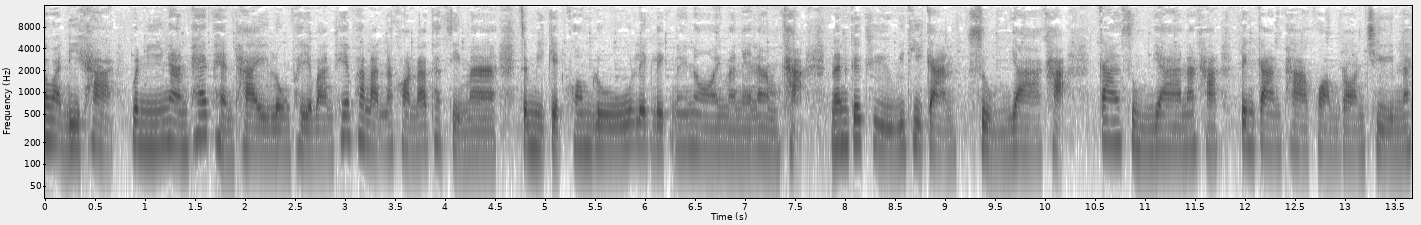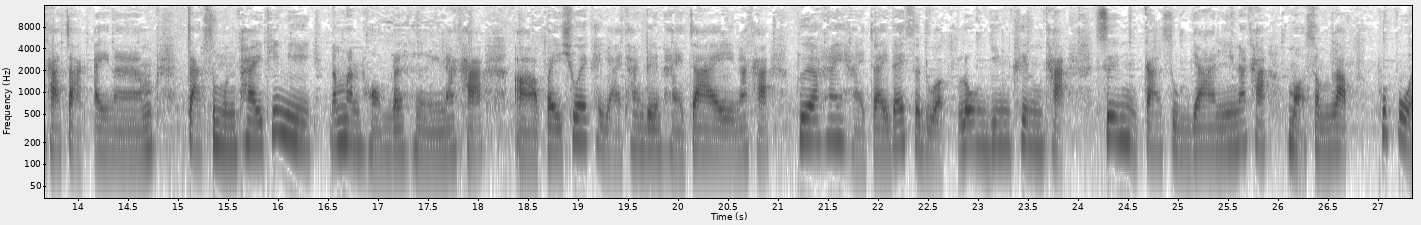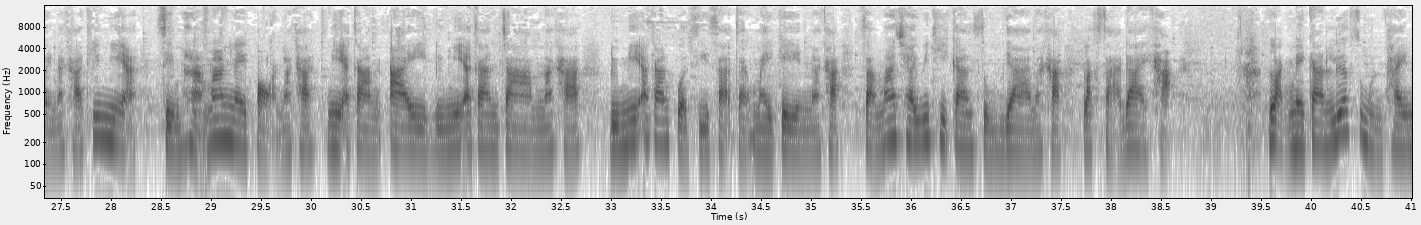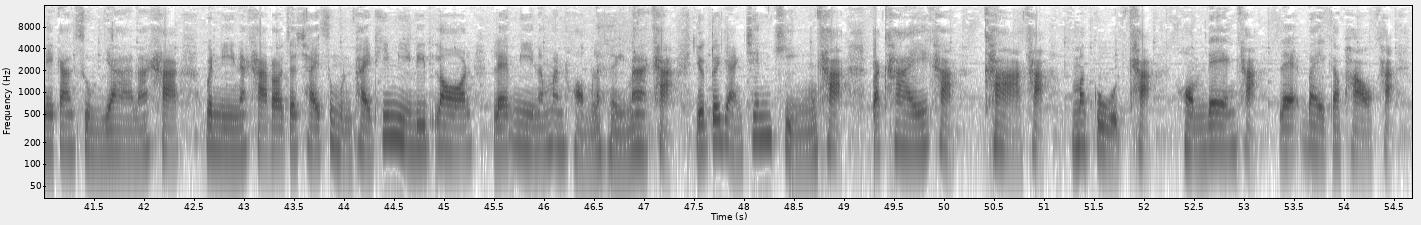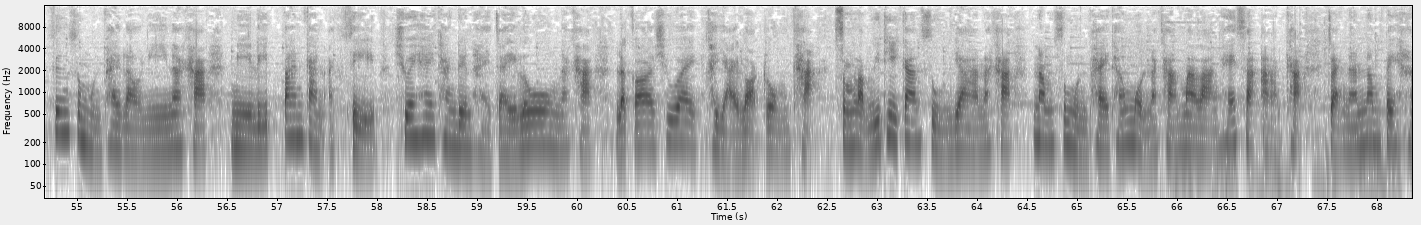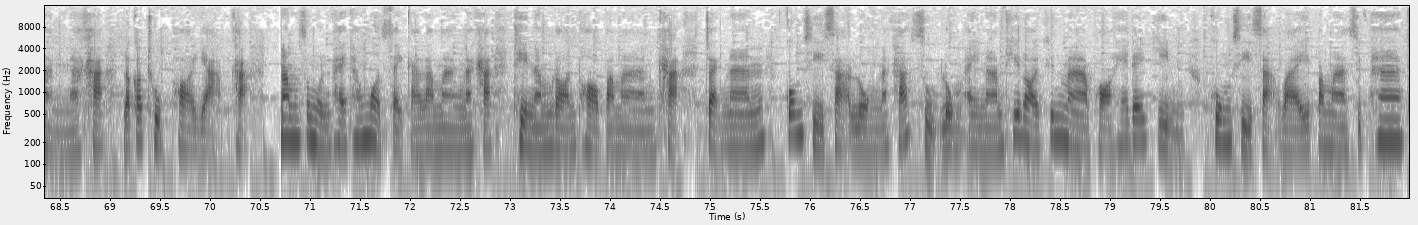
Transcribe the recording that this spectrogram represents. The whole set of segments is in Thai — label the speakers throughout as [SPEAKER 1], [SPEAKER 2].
[SPEAKER 1] สวัสดีค่ะ วันนี้งานแพทย์แผนไทยโรงพยาบาลเทพรัตน์นครราชสีมา จะมีเก็ดความรู้เล็กๆ น้อยๆ มาแนะนำค่ะ นั่นก็คือวิธีการสุ่มยาค่ะ การสุ่มยานะคะ เป็นการพาความร้อนชื้นนะคะ จากไอน้ำจากสมุนไพรที่มีน้ำมันหอมระเหยนะคะไปช่วยขยายทางเดินหายใจนะคะ เพื่อให้หายใจได้สะดวกโล่งยิ่งขึ้นค่ะ ซึ่งการสุ่มยานี้นะคะ เหมาะสำหรับผู้ป่วยนะคะที่มีเสมหะมากในปอดนะคะ มีอาการไอหรือมีอาการจามนะคะ หรือมีอาการปวดศีรษะจากไมเกรนนะคะ สามารถใช้วิธีการสุ่มยานะคะ รักษาได้ค่ะหลักในการเลือกสมุนไพรในการสุ่มยานะคะ วันนี้นะคะเราจะใช้สมุนไพรที่มีฤทธิ์ร้อน และมีน้ำมันหอมระเหยมากค่ะ ยกตัวอย่างเช่นขิงค่ะ ตะไคร้ค่ะ ข่าค่ะ มะกรูดค่ะ หอมแดงค่ะและใบกะเพราค่ะ ซึ่งสมุนไพรเหล่านี้นะคะ มีฤทธิ์ต้านการอักเสบช่วยให้ทางเดินหายใจโล่งนะคะ แล้วก็ช่วยขยายหลอดลมค่ะสำหรับวิธีการสุ่มยานะคะนำสมุนไพรทั้งหมดนะคะ มาล้างให้สะอาดค่ะ จากนั้นนำไปหั่นนะคะ แล้วก็ทุบพอหยาบค่ะนำสมุนไพรทั้งหมดใส่กาละมังนะคะเทน้ำร้อนพอประมาณค่ะ จากนั้นก้มศีรษะลงนะคะ สูดลมไอน้ำที่ลอยขึ้นมาพอให้ได้กลิ่น คุมศีรษะไว้ประมาณ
